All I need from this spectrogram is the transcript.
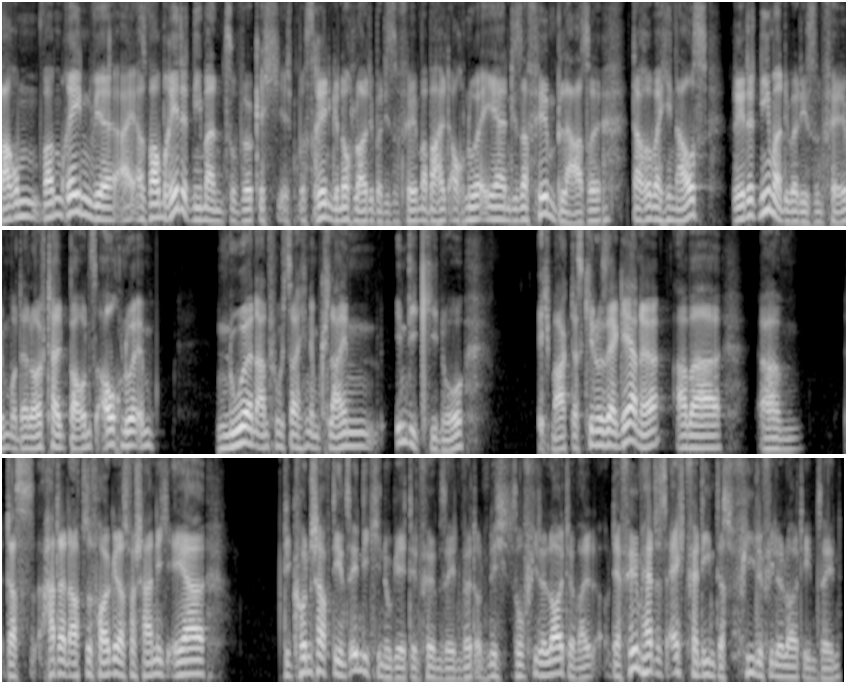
warum, warum reden wir, also warum redet niemand so wirklich, es reden genug Leute über diesen Film, aber halt auch nur eher in dieser Filmblase. Darüber hinaus redet niemand über diesen Film und er läuft halt bei uns auch nur im, nur in Anführungszeichen im kleinen Indie-Kino. Ich mag das Kino sehr gerne, aber ähm, das hat halt auch zur Folge, dass wahrscheinlich eher die Kundschaft, die ins Indie-Kino geht, den Film sehen wird und nicht so viele Leute, weil der Film hätte es echt verdient, dass viele, viele Leute ihn sehen.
